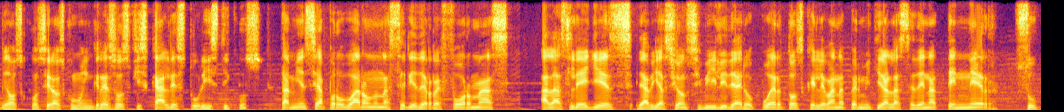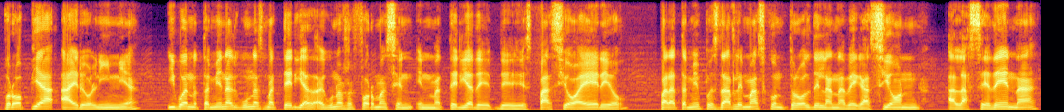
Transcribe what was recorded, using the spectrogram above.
digamos, considerados como ingresos fiscales turísticos. También se aprobaron una serie de reformas a las leyes de aviación civil y de aeropuertos que le van a permitir a la Sedena tener su propia aerolínea y bueno, también algunas materias, algunas reformas en, materia de, de, espacio aéreo para también pues darle más control de la navegación a la Sedena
